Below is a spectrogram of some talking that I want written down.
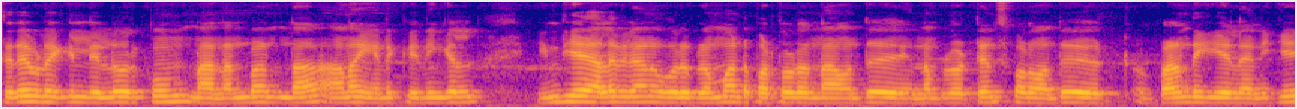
திரையுலகில் எல்லோருக்கும் நான் நண்பன் தான் ஆனால் எனக்கு நீங்கள் இந்திய அளவிலான ஒரு பிரம்மாண்ட படத்தோட நான் வந்து நம்மளோட டென்ஸ் படம் வந்து பண்டிகையில் அன்னைக்கு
